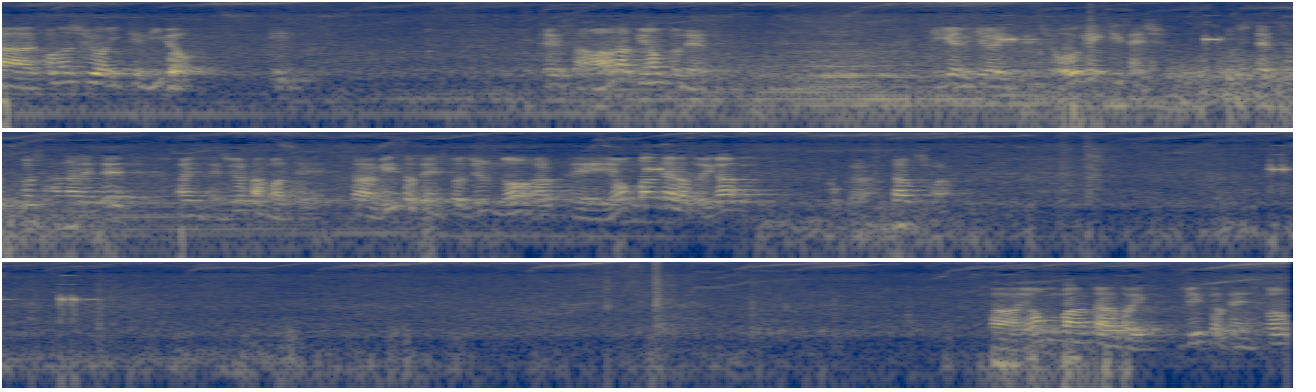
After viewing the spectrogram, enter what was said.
さあこの週は1.2秒。レースはまもなく4分です。逃げる平井選手大ケンキー選手。そして少し離れて相選手が3番手さあビースト選手と順の、えー、4番手争いがここからスタートします。さあ4番手争いビースト選手と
